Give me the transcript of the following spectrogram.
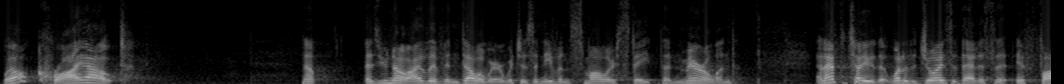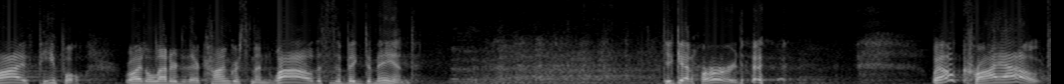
Well, cry out. Now, as you know, I live in Delaware, which is an even smaller state than Maryland. And I have to tell you that one of the joys of that is that if five people write a letter to their congressman. Wow, this is a big demand. You get heard. well, cry out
